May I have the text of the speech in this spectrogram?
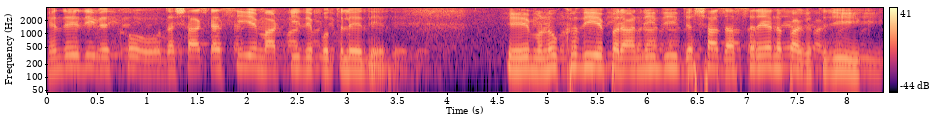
ਕਹਿੰਦੇ ਇਹਦੀ ਵੇਖੋ, ਦਸ਼ਾ ਕੈਸੀ ਹੈ ਮਾਟੀ ਦੇ ਪੁਤਲੇ ਦੇ। ਇਹ ਮਨੁੱਖ ਦੀ, ਇਹ ਪ੍ਰਾਨੀ ਦੀ ਦਸ਼ਾ ਦੱਸ ਰਹੇ ਹਨ ਭਗਤ ਜੀ।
